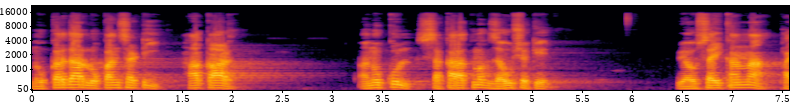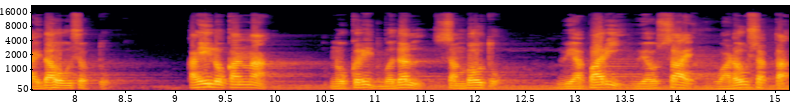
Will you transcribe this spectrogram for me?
नोकरदार लोकांसाठी हा काळ अनुकूल सकारात्मक जाऊ शकेल. व्यावसायिकांना फायदा होऊ शकतो. काही लोकांना नोकरीत बदल संभवतो. व्यापारी व्यवसाय वाढवू शकतात.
